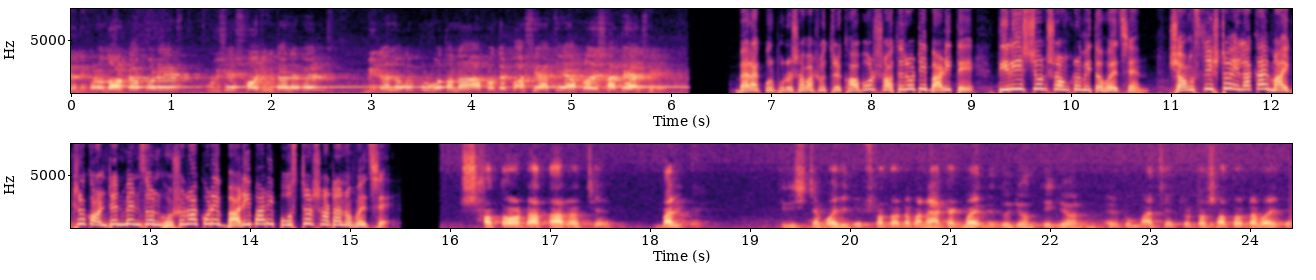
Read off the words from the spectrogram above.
যদি কোনো দরকার পড়ে পুলিশের সহযোগিতা নেবেন। বিধাননগর পূর্ব থানা আপনাদের পাশে আছে আপনাদের সাথে আছে। ব্যারাকপুর পুরসভা সূত্রে খবর সতেরোটি বাড়িতে তিরিশ জন সংক্রমিত হয়েছেন। সংশ্লিষ্ট এলাকায় মাইক্রো কন্টেনমেন্ট জোন ঘোষণা করে বাড়ি বাড়ি পোস্টার সাঁটানো হয়েছে। সতেরোটা তার হচ্ছে বাড়িতে। তিরিশটা পজিটিভ সতেরোটা। মানে এক এক বাড়িতে দুজন, তিনজন এরকম আছে। টোটাল সতেরোটা বাড়িতে।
